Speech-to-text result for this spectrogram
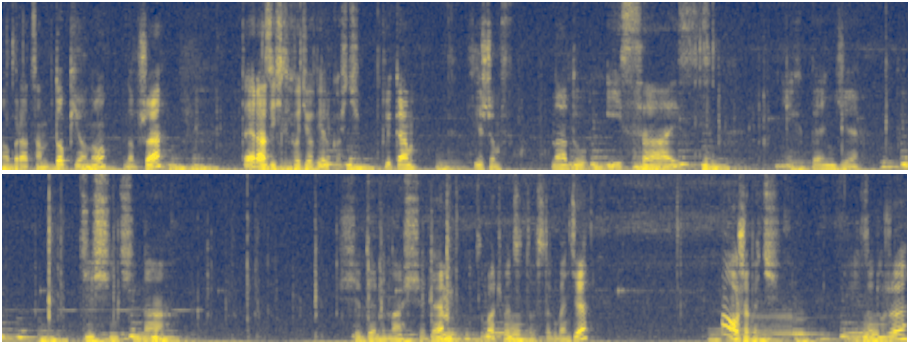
obracam do pionu. Dobrze. Teraz jeśli chodzi o wielkość. Klikam, zjeżdżam na dół i size. Niech będzie 10 na 7 na 7. Zobaczmy co to z tego będzie. Może być. Nie jest za duży.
